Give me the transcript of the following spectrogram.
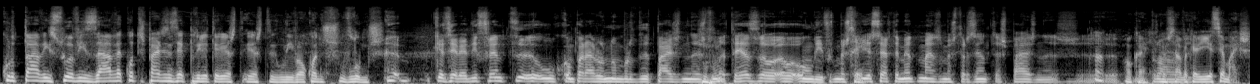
cortada e suavizada, quantas páginas é que poderia ter este, este livro, ou quantos volumes? Eh, quer dizer, é diferente o comparar o número de páginas uhum. de uma tese a, um livro, mas Sim. teria certamente mais umas 300 páginas. Ah, uh, ok, pensava que ia ser mais.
